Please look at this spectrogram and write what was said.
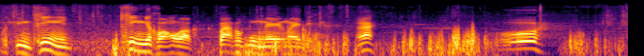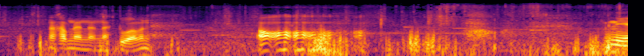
ว่าติ่งขิงขิงเจ้าของออกป้าพักบุ้งในยังไงดิฮะโอ้นะครับนั่นน่ะตัวมันอ๋อนี่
